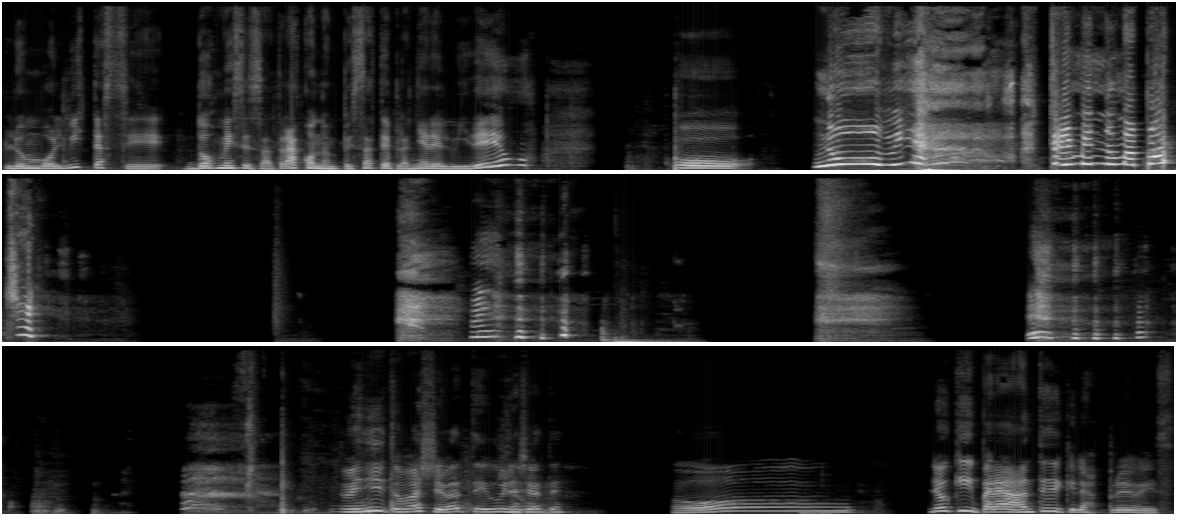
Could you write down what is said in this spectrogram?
¿Lo envolviste hace dos meses atrás cuando empezaste a planear el video? ¿O...? ¡No! ¡Tremendo Vení, Tomás, llévate una, llévate. Oh. Loki, pará, antes de que las pruebes.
